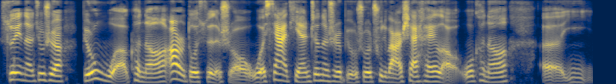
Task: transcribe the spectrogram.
所以呢，就是比如我可能二十多岁的时候，我夏天真的是比如说出去玩晒黑了，我可能。呃，以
